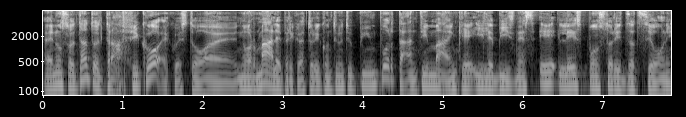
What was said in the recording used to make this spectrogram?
eh, non soltanto il traffico, e questo è normale per i creatori di contenuti più importanti, ma anche il business e le sponsorizzazioni.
